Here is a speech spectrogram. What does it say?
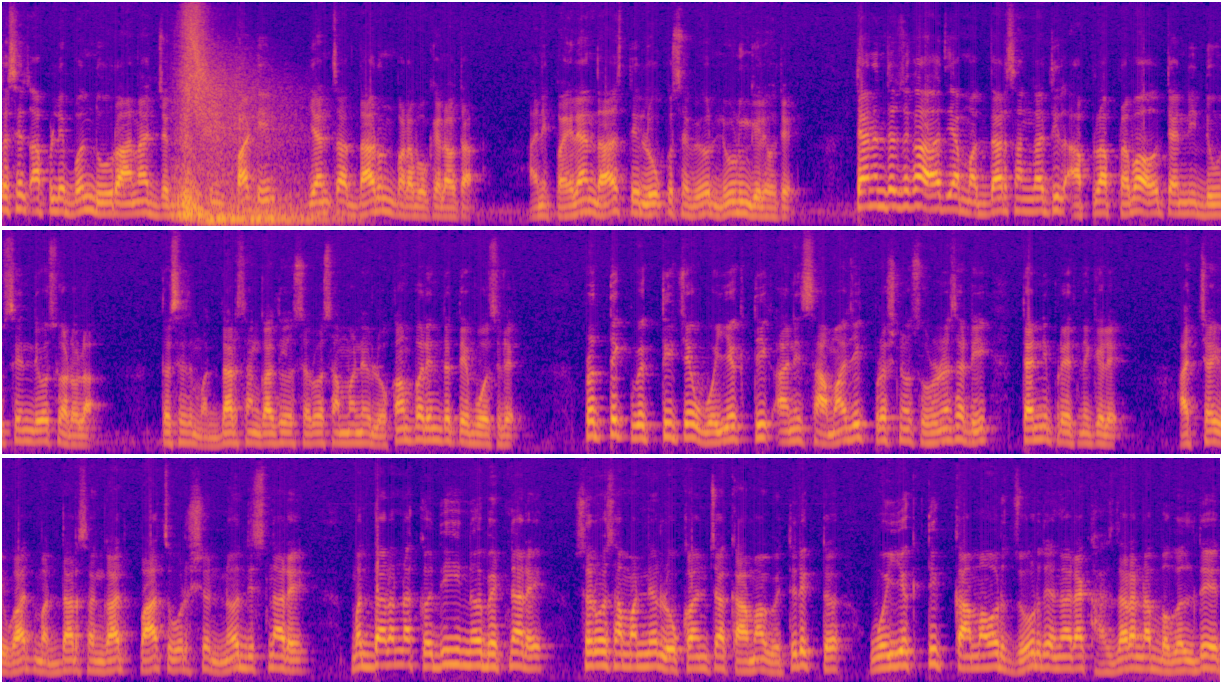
तसेच आपले बंधू राणा जगदीशसिंग पाटील यांचा दारुण पराभव केला होता. आणि पहिल्यांदाच ते लोकसभेवर निवडून गेले होते. त्यानंतरच्या काळात या मतदारसंघातील आपला प्रभाव त्यांनी दिवसेंदिवस वाढवला. तसेच मतदारसंघातील सर्वसामान्य लोकांपर्यंत ते पोहोचले. प्रत्येक व्यक्तीचे वैयक्तिक आणि सामाजिक प्रश्न सोडवण्यासाठी त्यांनी प्रयत्न केले. आजच्या युगात मतदारसंघात पाच वर्ष न दिसणारे मतदारांना कधीही न भेटणारे सर्वसामान्य लोकांच्या कामाव्यतिरिक्त वैयक्तिक कामावर जोर देणाऱ्या खासदारांना बगल देत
